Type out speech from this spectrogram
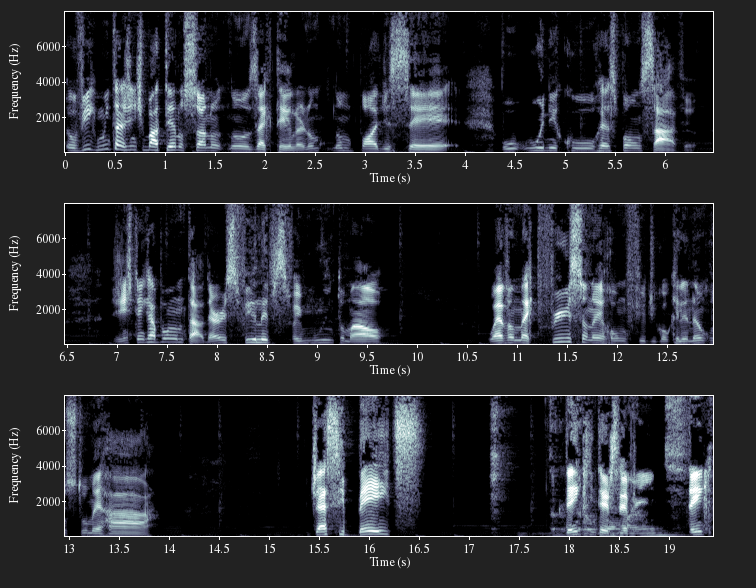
eu vi muita gente batendo só no, no Zach Taylor. Não, não pode ser o único responsável. A gente tem que apontar. O Darius Phillips foi muito mal. O Evan McPherson errou um field goal que ele não costuma errar. Jesse Bates tem que, interceptar, tem, que,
